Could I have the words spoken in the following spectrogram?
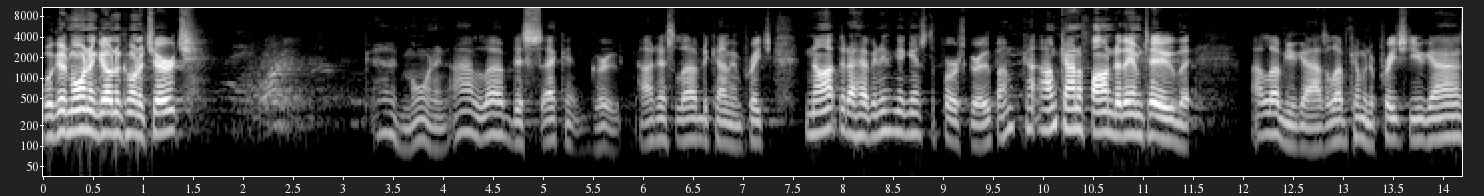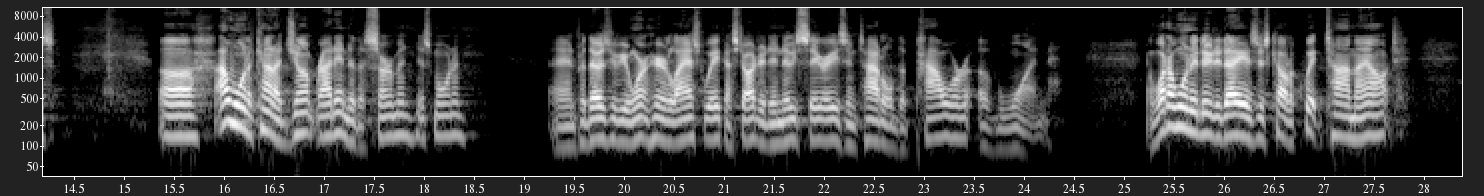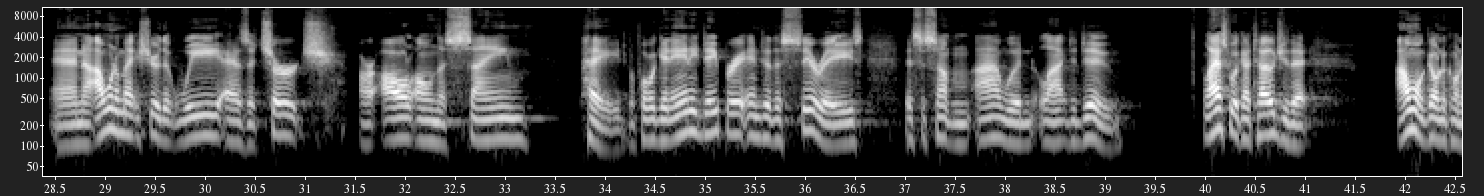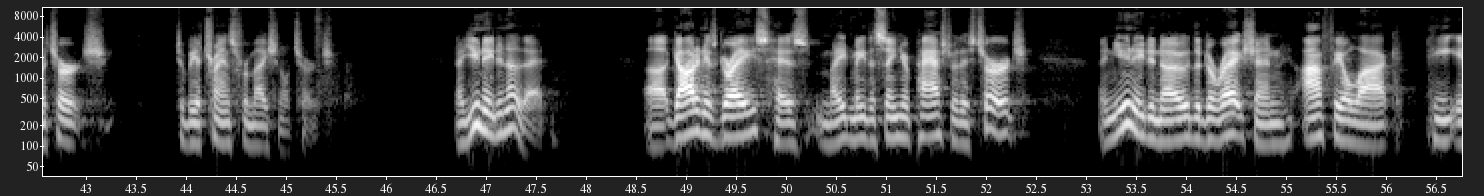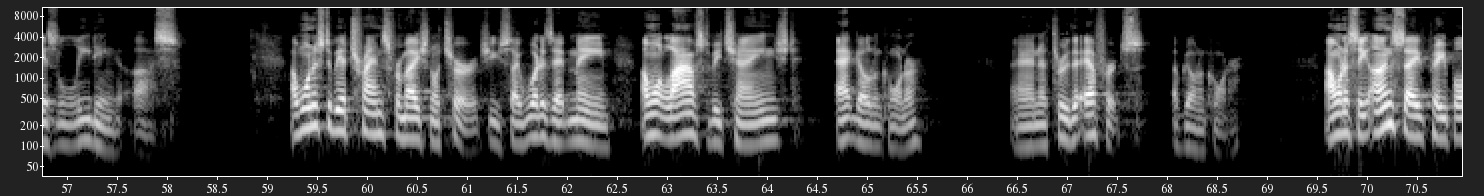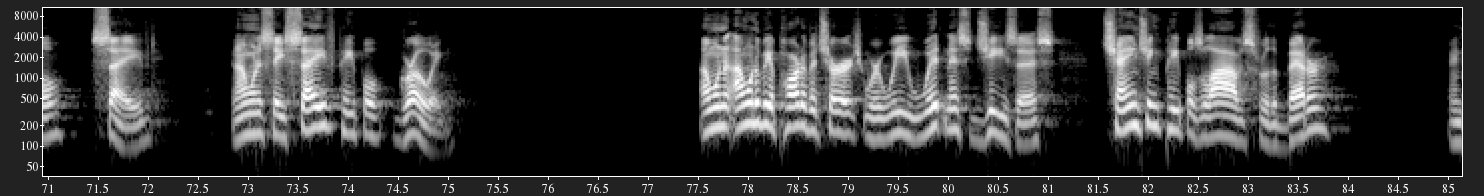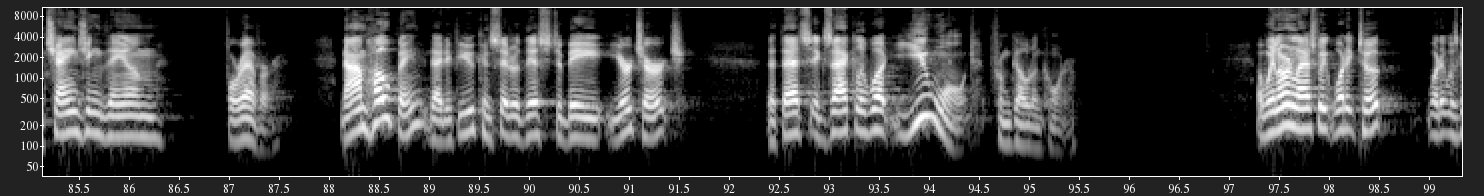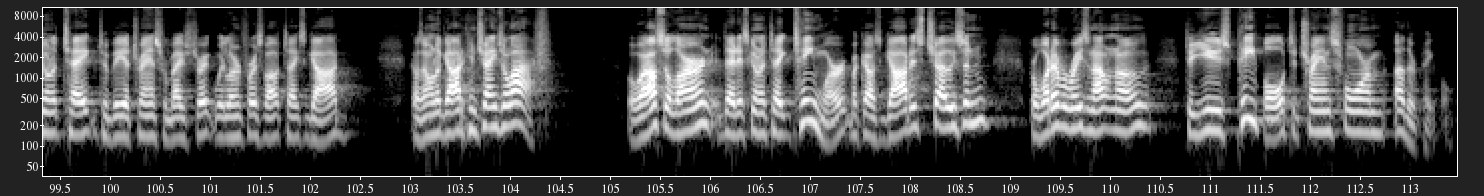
Well, good morning, Golden Corner Church. Good morning. I love this second group. I just love to come and preach. Not that I have anything against the first group. I'm, I'm kind of fond of them too, but I love you guys. I love coming to preach to you guys. Uh, I want to kind of jump right into the sermon this morning. And for those of you who weren't here last week, I started a new series entitled The Power of One. And what I want to do today is just call a quick time out and I want to make sure that we as a church are all on the same page. Before we get any deeper into the series, this is something I would like to do. Last week I told you that I want Golden Corner Church to be a transformational church. Now, you need to know that. Uh, God, in His grace, has made me the senior pastor of this church, and you need to know the direction I feel like He is leading us. I want us to be a transformational church. You say, what does that mean? I want lives to be changed at Golden Corner and uh, through the efforts of Golden Corner. I want to see unsaved people saved, and I want to see saved people growing. I want, to, I want to be a part of a church where we witness Jesus changing people's lives for the better and changing them forever. Now, I'm hoping that if you consider this to be your church, that that's exactly what you want from Golden Corner. And we learned last week what it took, what it was going to take to be a transformation church. We learned, first of all, it takes God, because only God can change a life. But we also learned that it's going to take teamwork, because God has chosen, for whatever reason, I don't know, to use people to transform other people.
